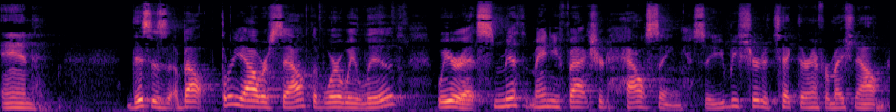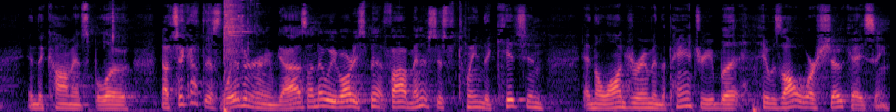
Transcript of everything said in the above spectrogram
And this is about three hours south of where we live. We are at Smith Manufactured Housing. So you be sure to check their information out in the comments below. Now check out this living room, guys. I know we've already spent five minutes just between the kitchen and the laundry room and the pantry, but it was all worth showcasing.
